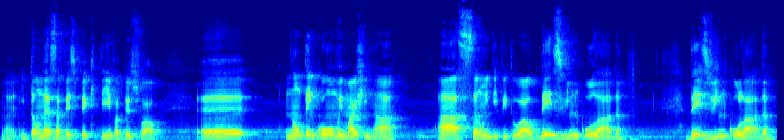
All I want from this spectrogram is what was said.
Né? Então, nessa perspectiva, pessoal, é, não tem como imaginar a ação individual desvinculada, desvinculada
